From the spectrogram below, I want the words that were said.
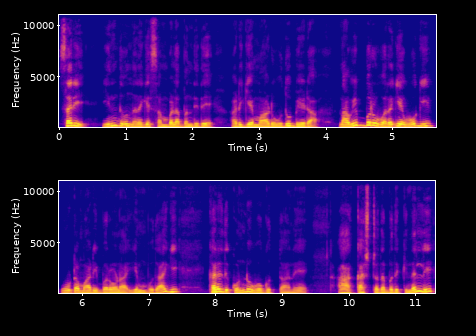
ಸರಿ, ಇಂದು ನನಗೆ ಸಂಬಳ ಬಂದಿದೆ. ಅಡಿಗೆ ಮಾಡುವುದು ಬೇಡ. ನಾವಿಬ್ಬರು ಹೊರಗೆ ಹೋಗಿ ಊಟ ಮಾಡಿ ಬರೋಣ ಎಂಬುದಾಗಿ ಕರೆದುಕೊಂಡು ಹೋಗುತ್ತಾನೆ. ಆ ಕಷ್ಟದ ಬದುಕಿನಲ್ಲಿ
